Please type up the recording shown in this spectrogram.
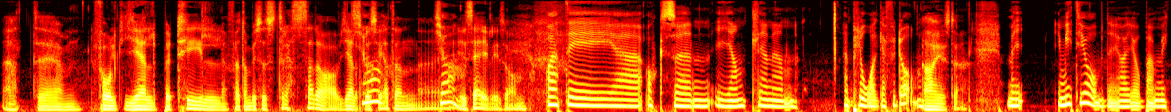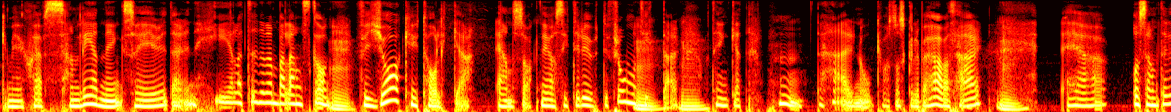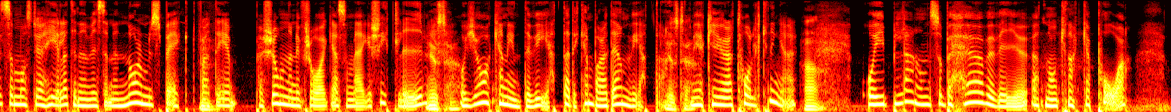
att eh, folk hjälper till för att de blir så stressade av hjälplösheten eh, Ja. i sig. Liksom. Och att det är eh, också en, egentligen en, en plåga för dem. Ja, just det. Men i mitt jobb när jag jobbar mycket med chefshandledning så är det där en, hela tiden en balansgång. Mm. För jag kan ju tolka en sak när jag sitter utifrån och Mm. tittar Mm. och tänker att hmm, det här är nog vad som skulle behövas här. Mm. Eh, och samtidigt så måste jag hela tiden visa en enorm respekt för Mm. att det är personen i fråga som äger sitt liv. Och jag kan inte veta, det kan bara den veta. Men jag kan göra tolkningar. Ja. Och ibland så behöver vi ju att någon knackar på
